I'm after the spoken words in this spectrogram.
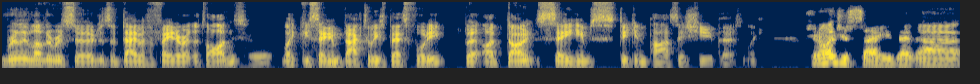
really loved the resurgence of David Fifita at the Titans. Like you've seen him back to his best footy, but I don't see him sticking past this year personally. Can I just say that uh,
